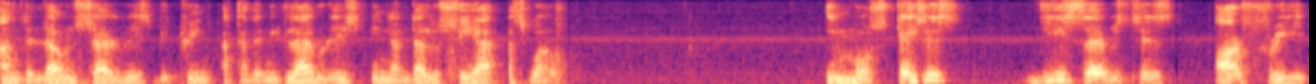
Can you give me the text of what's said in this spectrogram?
and the loan service between academic libraries in Andalusia as well. In most cases, these services are free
